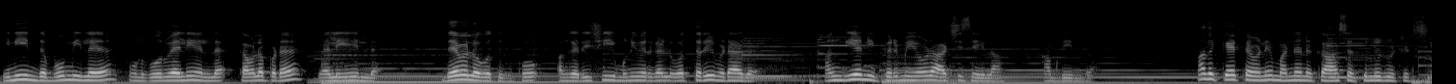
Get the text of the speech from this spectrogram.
இனி இந்த பூமியில் உனக்கு ஒரு வேலையும் இல்லை. கவலைப்பட வேலையே இல்லை. தேவலோகத்துக்கு போ. அங்கே ரிஷி முனிவர்கள் ஒத்தரையும் விடாத. அங்கேயே நீ பெருமையோடு ஆட்சி செய்யலாம். அப்படின்றான். அதை கேட்டவனே மன்னனுக்கு ஆசை துளிர் விட்டுடுச்சு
